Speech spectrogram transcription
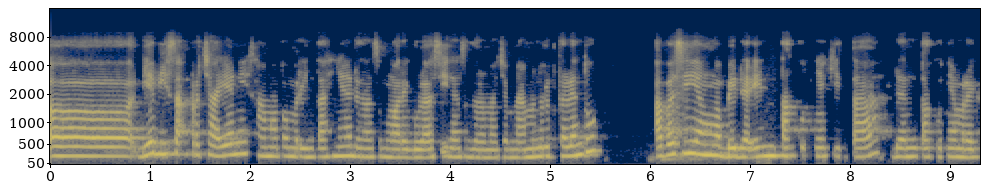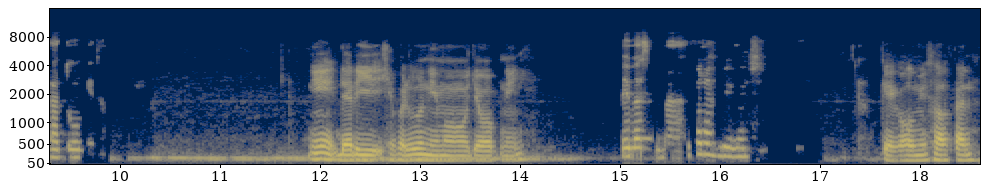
uh, dia bisa percaya nih sama pemerintahnya dengan semua regulasi dan segala macam. Nah menurut kalian tuh apa sih yang ngebedain takutnya kita dan takutnya mereka tuh gitu Nih dari siapa dulu nih mau jawab nih? Bebas bebas. bebas. Oke, kalau misalkan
